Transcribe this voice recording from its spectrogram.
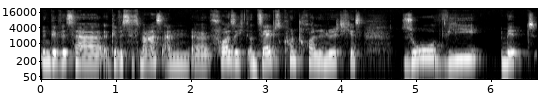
ein gewisser, gewisses Maß an äh, Vorsicht und Selbstkontrolle nötig ist, so wie mit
